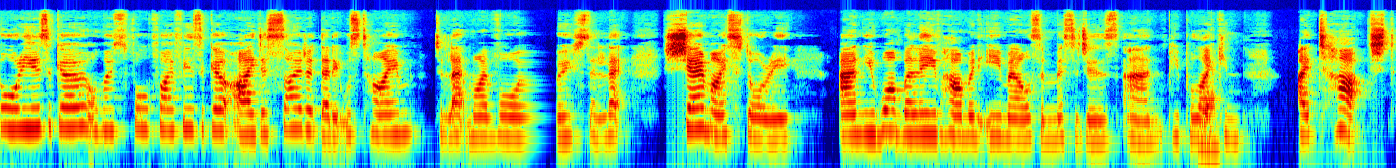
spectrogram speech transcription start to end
four years ago, almost four five years ago, I decided that it was time to let my voice and let share my story. And you won't believe how many emails and messages and people yeah. I can I touched.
